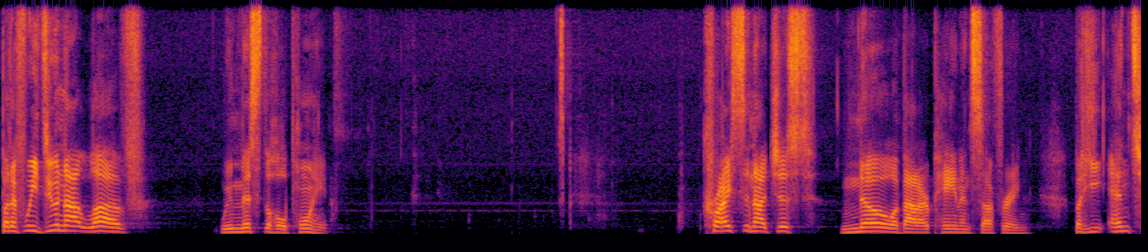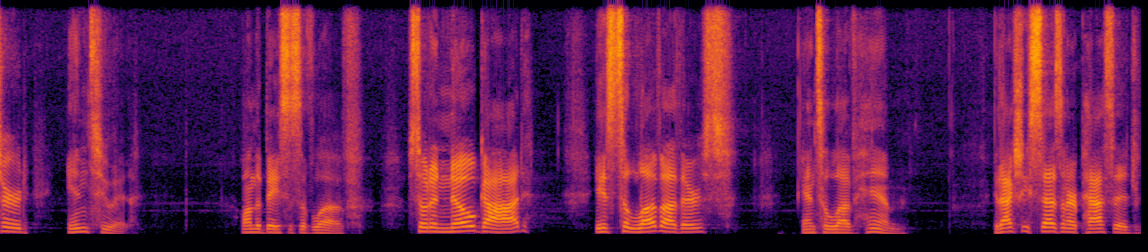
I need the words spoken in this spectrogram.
but if we do not love, we miss the whole point. Christ did not just know about our pain and suffering, but he entered into it on the basis of love. So to know God is to love others and to love him. It actually says in our passage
